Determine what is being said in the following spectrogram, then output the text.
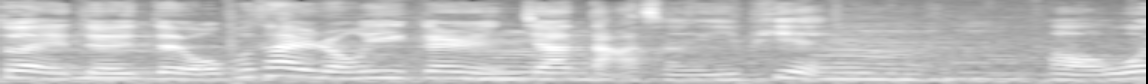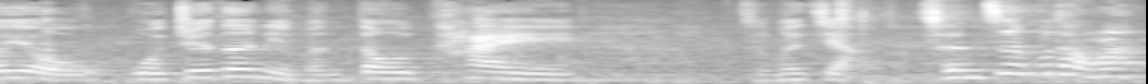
对对对，我不太容易跟人家打成一片。嗯，好，我有，我觉得你们都太怎么讲，层次不同啊。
